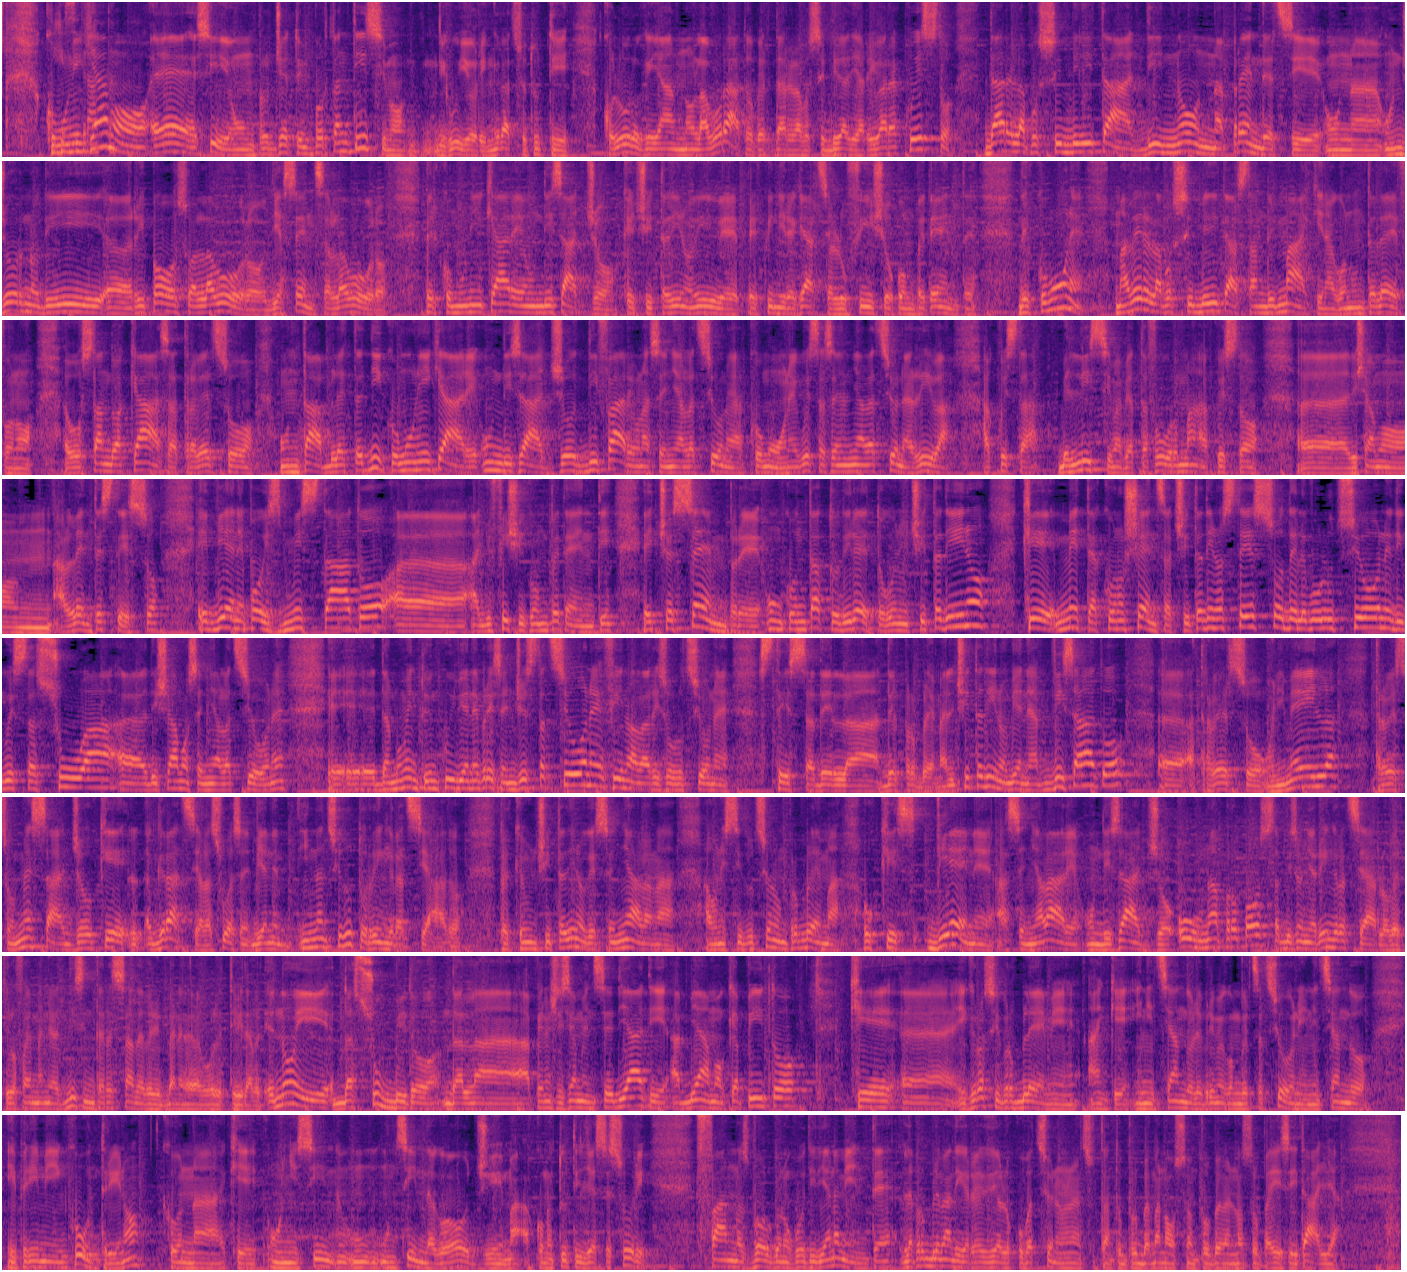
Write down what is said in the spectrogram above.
Comunichiamo è sì, un progetto importantissimo di cui io ringrazio tutti coloro che hanno lavorato per dare la possibilità di arrivare a questo, dare la possibilità di non prendersi un, un giorno di eh, riposo al lavoro, di assenza al lavoro per comunicare un disagio che il cittadino vive per quindi recarsi all'ufficio competente del comune, ma avere la possibilità stando in macchina con un telefono eh, o stando a casa attraverso un tablet di comunicare un disagio, di fare una segnalazione al comune, questa segnalazione arriva a questa bellissima piattaforma, a questo eh, diciamo mm, all'ente stesso e viene poi smistato eh, agli uffici competenti e c'è sempre un contatto diretto con il cittadino che mette a conoscenza il cittadino stesso dell'evoluzione di questa sua eh, diciamo, segnalazione eh, dal momento in cui viene presa in gestazione fino alla risoluzione stessa del, del problema. Il cittadino viene avvisato eh, attraverso un'email, attraverso un messaggio che grazie alla sua viene innanzitutto ringraziato perché un cittadino che segnala una, a un'istituzione un problema o che viene a segnalare un disagio o una proposta bisogna ringraziarlo perché lo fa in maniera disinteressata per il bene della collettività. E noi da subito, dalla, appena ci siamo insediati, abbiamo capito che eh, i grossi problemi, anche iniziando le prime conversazioni, iniziando i primi incontri no? con, uh, che ogni sin un, un, sindaco oggi, ma come tutti gli assessori, fanno, svolgono quotidianamente, la problematica relativa all'occupazione non è soltanto un problema nostro, è un problema del nostro paese Italia.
